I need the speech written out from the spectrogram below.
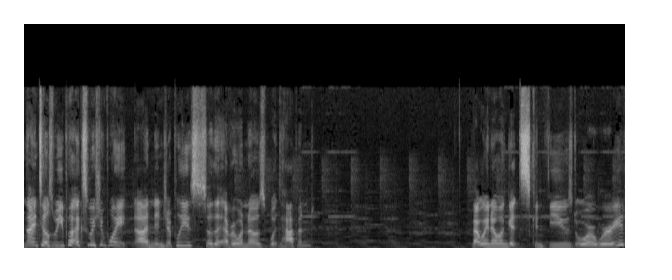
Ninetales, will you put exclamation point uh, ninja, please, so that everyone knows what happened? That way no one gets confused or worried.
